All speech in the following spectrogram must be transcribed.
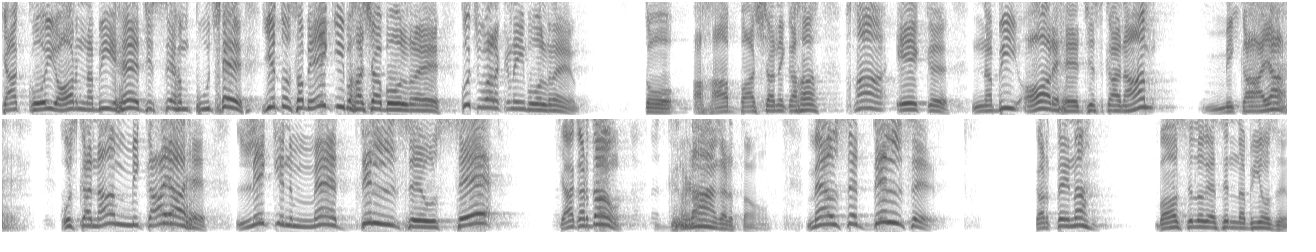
क्या कोई और नबी है जिससे हम पूछे, ये तो सब एक ही भाषा बोल रहे हैं, कुछ वर्क नहीं बोल रहे हैं। तो अहाब बादशाह ने कहा, हाँ, एक नबी और है जिसका नाम मिकाया है। उसका नाम मिकाया है, लेकिन मैं दिल से उससे क्या करता हूँ? घृणा करता हूँ। मैं उससे दिल से करते ना, बहुत से लोग ऐसे नबियों से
